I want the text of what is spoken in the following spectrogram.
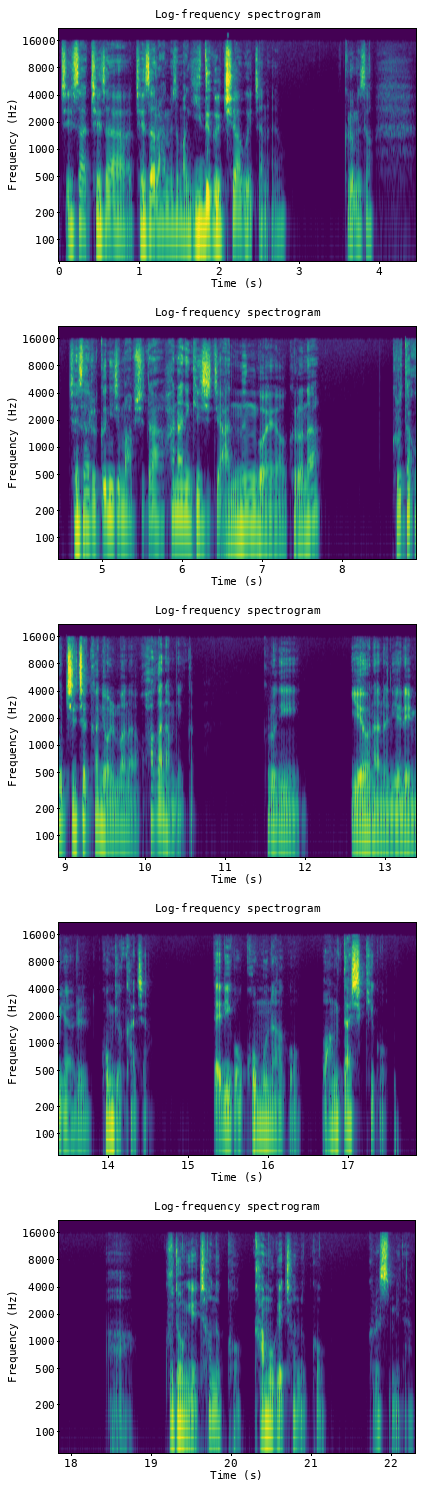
제사 제사 제사를 하면서 막 이득을 취하고 있잖아요. 그러면서 제사를 끊이지 맙시다. 하나님 계시지 않는 거예요. 그러나 그렇다고 질책하니 얼마나 화가 납니까? 그러니 예언하는 예레미야를 공격하죠. 때리고 고문하고 왕따시키고 어, 구덩이에 쳐넣고 감옥에 쳐넣고 그렇습니다.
